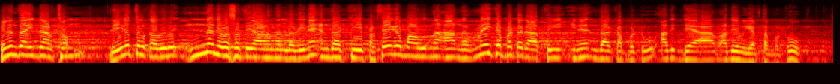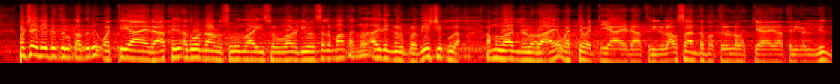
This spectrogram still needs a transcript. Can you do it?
പിന്നെന്താ അതിന്റെ അർത്ഥം? ലൈലത്തുൽ കതിർ ഇന്ന ദിവസത്തിലാണെന്നുള്ളതിനെ എന്താക്കി? പ്രത്യേകമാവുന്ന ആ നിർണയിക്കപ്പെട്ട രാത്രി ഇനെ എന്താക്കപ്പെട്ടു? അതിന്റെ അതിന് ഉയർത്തപ്പെട്ടു. പക്ഷേ ലൈലത്തുൽ കതിർ ഒറ്റയായ രാത്രി. അതുകൊണ്ടാണ് റസൂലുള്ളാഹി സുഹൃത്താ അലൈഹി വസല്ലമ തങ്ങൾ അതിൽ നിങ്ങൾ പ്രതീക്ഷിക്കുക. റമദാനിലുള്ളതായ ഒറ്റ ഒറ്റയായ രാത്രികൾ അവസാനത്തെ പത്തിലുള്ള ഒറ്റയായ രാത്രികളിൽ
